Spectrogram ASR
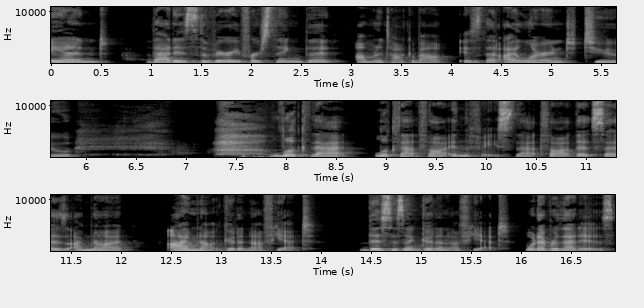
And that is the very first thing that I'm going to talk about is that I learned to look that look that thought in the face, that thought that says I'm not I'm not good enough yet. This isn't good enough yet. Whatever that is.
